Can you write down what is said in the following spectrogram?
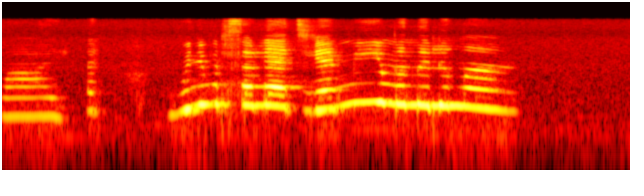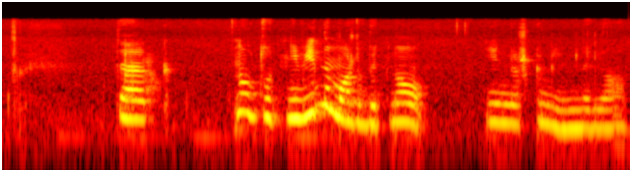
Ай, ай. Вы не представляете, я мимо налила. Так, ну тут не видно, может быть, но я немножко мимо налила.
